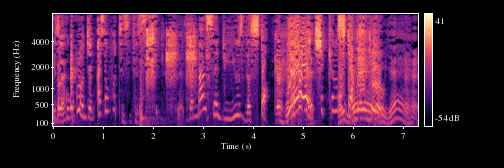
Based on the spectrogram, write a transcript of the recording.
Is Jenkplan. koklo jeng- I said, what is this? The man said you use the stock, Yeah. chicken Oh, stock, yeah. Thank you. Oh, yeah.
